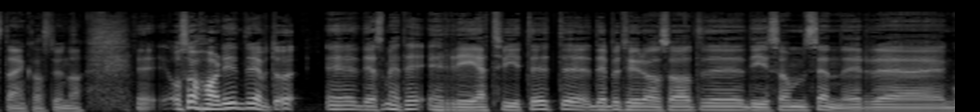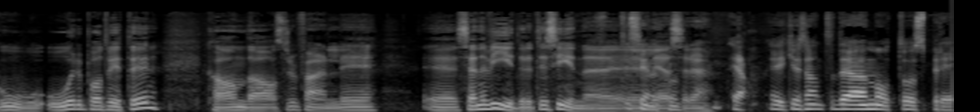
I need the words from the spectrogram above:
steinkast unna. Eh, og så har de drevet eh, det som heter retweetet. Eh, det betyr altså at de som sender godord på Twitter, kan da Astrup Fearnley sende videre til sine, til sine lesere. Ja, ikke sant. Det er en måte å spre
